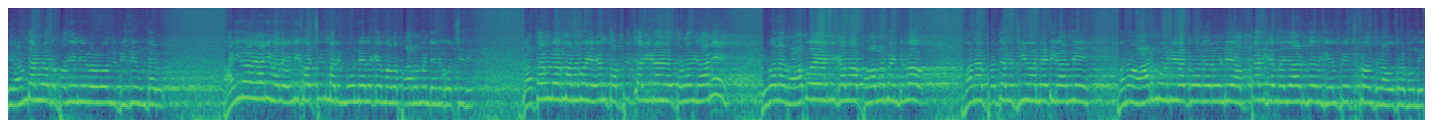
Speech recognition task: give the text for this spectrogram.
మీరందరూ కూడా ఒక పదిహేను ఇరవై రోజులు బిజీ ఉంటారు. అయినా కానీ వాళ్ళ ఎన్నిక వచ్చింది మరి మూడు నెలలకే మళ్ళీ పార్లమెంట్ ఎన్నిక వచ్చింది. గతంలో మనము ఏం తప్పి జరిగినా తెలియదు కానీ ఇవాళ రాబోయే ఎన్నికల్లో పార్లమెంటులో మన పెద్దల జీవన్ రెడ్డి గారిని మనం హార్మోనియా నియోజకవర్గం నుండి అత్యధిక మెజార్టీతో గెలిపించుకోవాల్సిన అవసరం ఉంది.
